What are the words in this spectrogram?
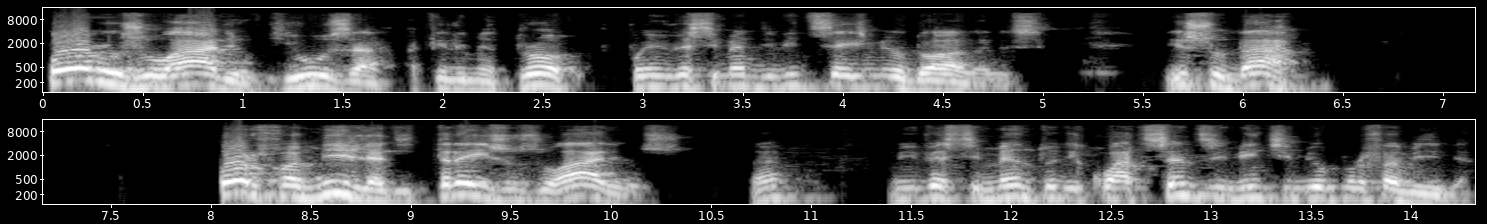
por usuário que usa aquele metrô, foi um investimento de 26 mil dólares. Isso dá, por família de três usuários, né, um investimento de 420 mil por família.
